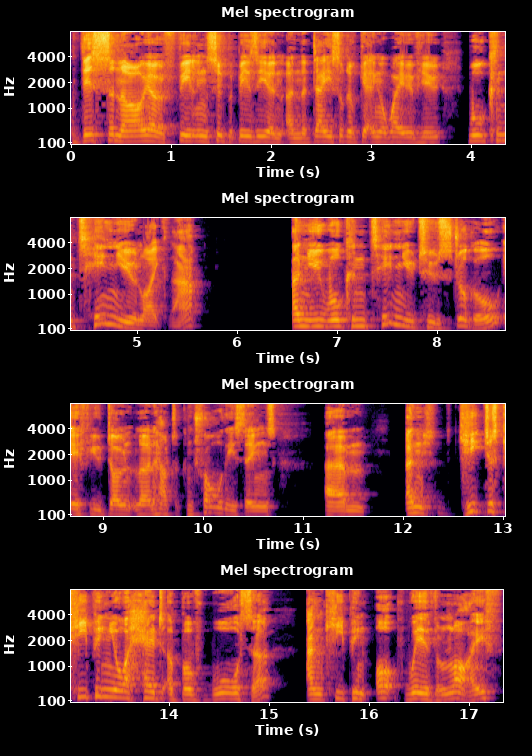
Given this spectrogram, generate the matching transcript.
this scenario of feeling super busy and, and the day sort of getting away with you will continue like that. And you will continue to struggle if you don't learn how to control these things. Um, and keep just keeping your head above water and keeping up with life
